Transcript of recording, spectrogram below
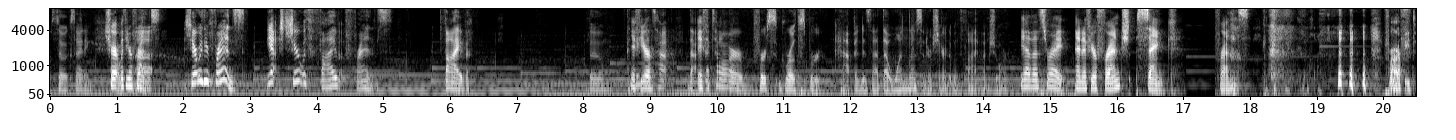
So exciting. Share it with your Uh, friends. Share it with your friends. Yeah, share it with five friends. Five. Boom. I If you're- that's how that, if- that's how our first growth spurt happened. Is that that one listener shared it with five? I'm sure. yeah, that's right. And if you're French, sank, friends. Oh, for our Right.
